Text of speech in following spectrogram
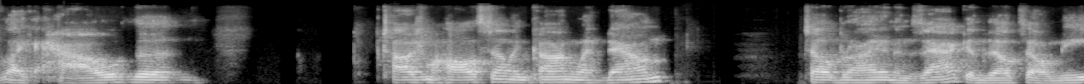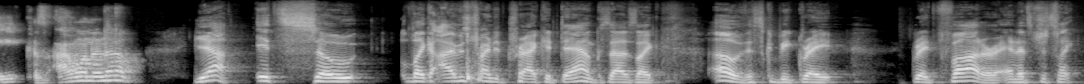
like how the Taj Mahal selling con went down, tell Brian and Zach, and they'll tell me because I want to know. yeah, it's so like I was trying to track it down because I was like, oh, this could be great great fodder, and it's just like,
